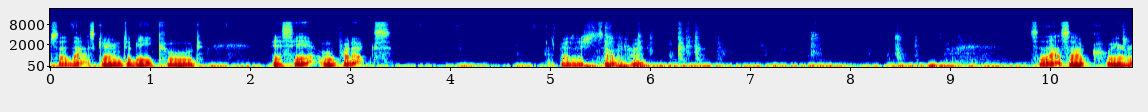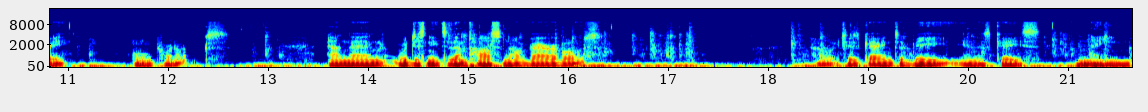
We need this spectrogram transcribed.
So that's going to be called this here, all products. I suppose I should spell that right. So that's our query, all products. And then we just need to then pass in our variables, uh, which is going to be, in this case, name.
